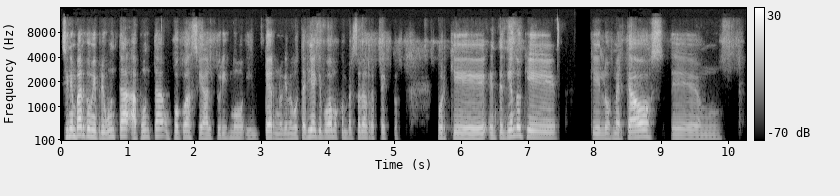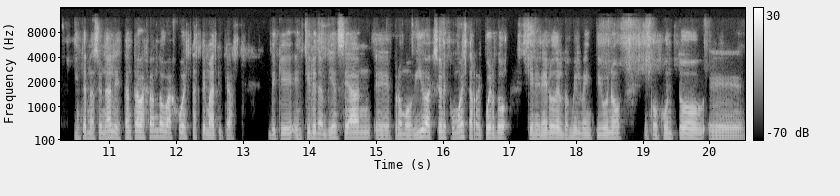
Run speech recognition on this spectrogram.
Sin embargo, mi pregunta apunta un poco hacia el turismo interno, que me gustaría que podamos conversar al respecto, porque entendiendo que, que los mercados internacionales están trabajando bajo estas temáticas, de que en Chile también se han eh, promovido acciones como esta. Recuerdo que en enero del 2021, en conjunto, eh,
